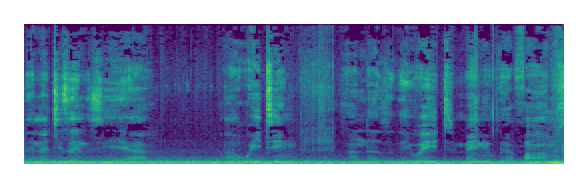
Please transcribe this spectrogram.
The netizens here are waiting, and as they wait, many of their farms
